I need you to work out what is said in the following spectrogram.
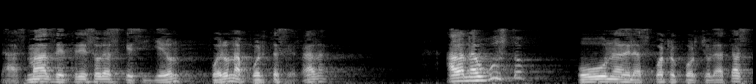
Las más de tres horas que siguieron fueron a puerta cerrada. Adán Augusto, una de las cuatro corcholatas,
